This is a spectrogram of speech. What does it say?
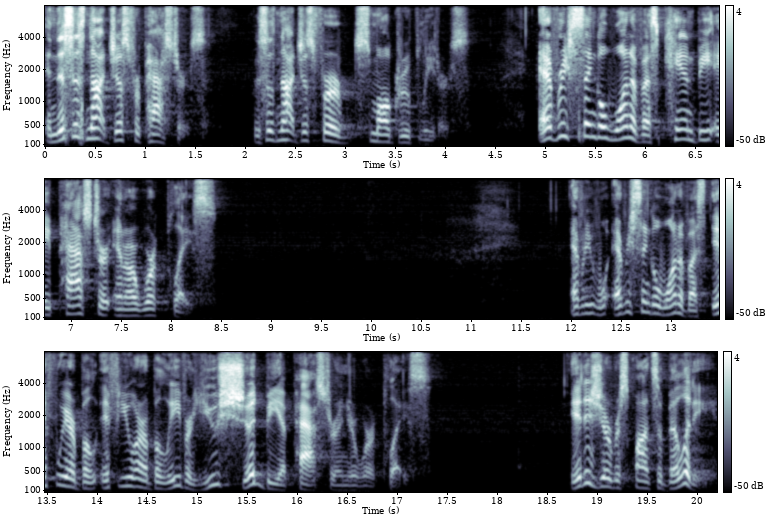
and this is not just for pastors. This is not just for small group leaders. Every single one of us can be a pastor in our workplace. Every, every single one of us, if, we are, if you are a believer, you should be a pastor in your workplace. It is your responsibility.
